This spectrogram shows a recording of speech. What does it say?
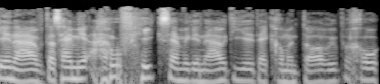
Genau, das haben wir auch auf X, haben wir genau die, den Kommentar bekommen.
